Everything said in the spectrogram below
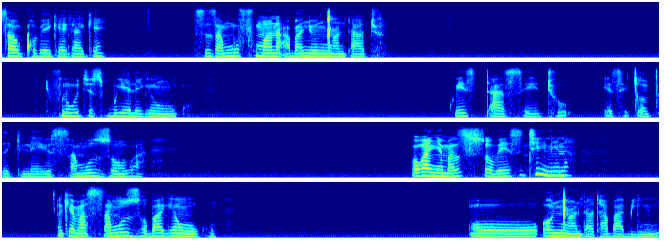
sawuqhubekeka ke sizame ufumana abanye unxantathu ndifuna ukuthi sibuyele ke ngoku kwistar sethu esicocekileyo sizame uzoba okanye masisizobe sithini na? Okay masizame uzoba ke ngoku onxantathu ababini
